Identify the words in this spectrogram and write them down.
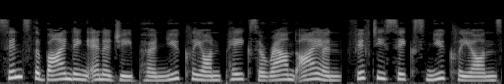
Since the binding energy per nucleon peaks around iron 56 nucleons,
